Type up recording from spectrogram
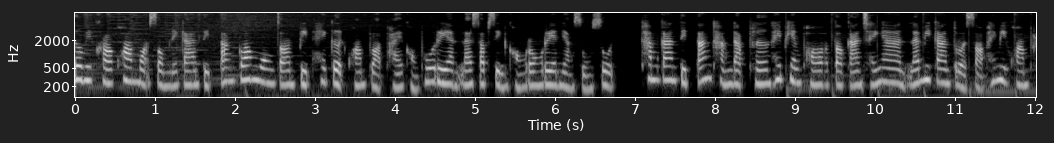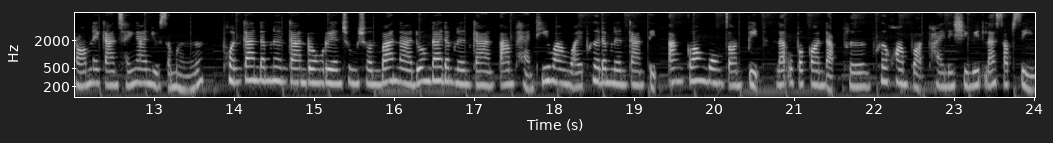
พื่อวิเคราะห์ความเหมาะสมในการติดตั้งกล้องวงจรปิด ให้เกิดความปลอดภัยของผู้เรียน และทรัพย์สินของโรงเรียนอย่างสูงสุดทำการติดตั้งถังดับเพลิงให้เพียงพอต่อการใช้งาน และมีการตรวจสอบให้มีความพร้อมในการใช้งานอยู่เสมอ ผลการดำเนินการโรงเรียนชุมชนบ้านนาด้วงได้ดำเนินการตามแผนที่วางไว้เพื่อดำเนินการติดตั้งกล้องวงจรปิด และอุปกรณ์ดับเพลิง เพื่อความปลอดภัยในชีวิตและทรัพย์สิน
